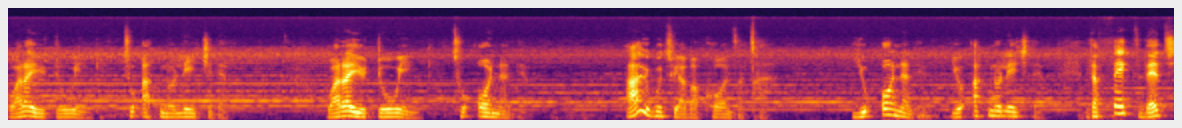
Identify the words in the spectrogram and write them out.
What are you doing to acknowledge them? What are you doing to honor them? Hayi ukuthi uyabakhonza cha. You honor them you acknowledge them. The fact that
